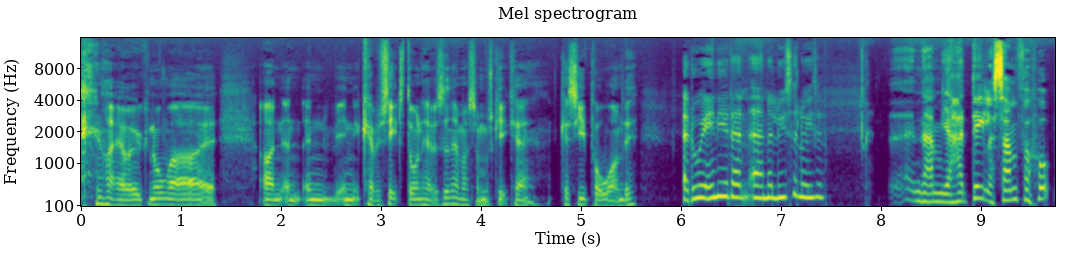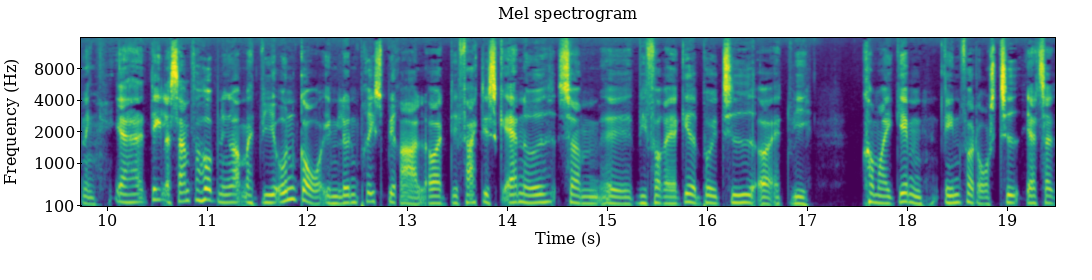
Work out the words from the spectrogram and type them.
nu har jeg jo økonomer og, og en, en, en kapacitet stående her ved siden af mig, som måske kan, kan sige et par ord om det. Er du enig i den analyse, Louise? Øh, Jamen, jeg har deler samme forhåbning. Jeg deler samme forhåbning om, at vi undgår en lønprisspiral, og at det faktisk er noget, som øh, vi får reageret på i tide, og at vi kommer igennem inden for et års tid. Altså,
